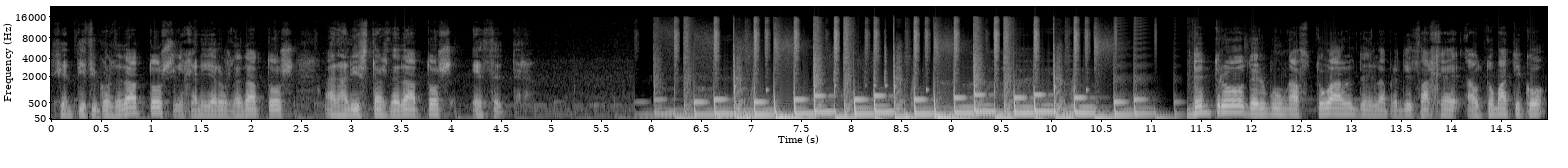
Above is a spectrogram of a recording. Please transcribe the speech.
Científicos de datos, ingenieros de datos, analistas de datos, etc. Dentro del boom actual del aprendizaje automático,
